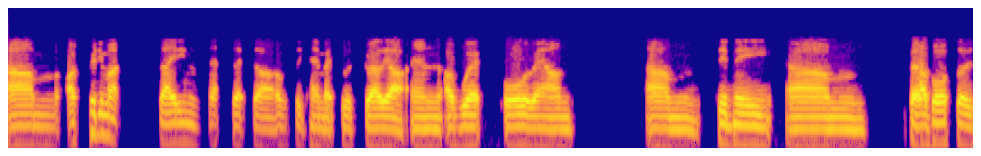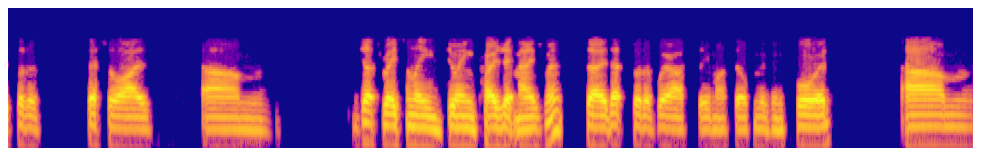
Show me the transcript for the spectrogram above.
Um, I've pretty much stayed in that sector. I obviously, came back to Australia, and I've worked all around um, Sydney, um, but I've also sort of specialised um, just recently doing project management. So that's sort of where I see myself moving forward. Um,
